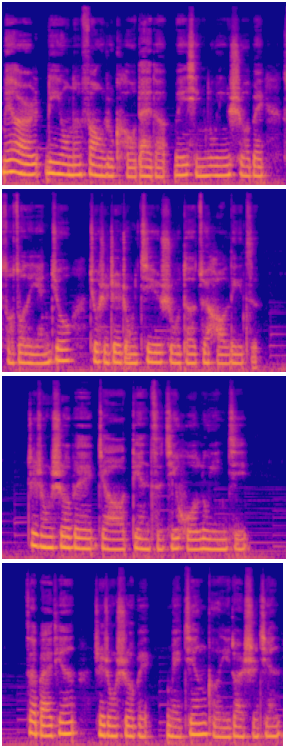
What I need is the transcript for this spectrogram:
梅尔利用能放入口袋的微型录音设备所做的研究，就是这种技术的最好例子。这种设备叫电子激活录音机。在白天，这种设备每间隔一段时间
